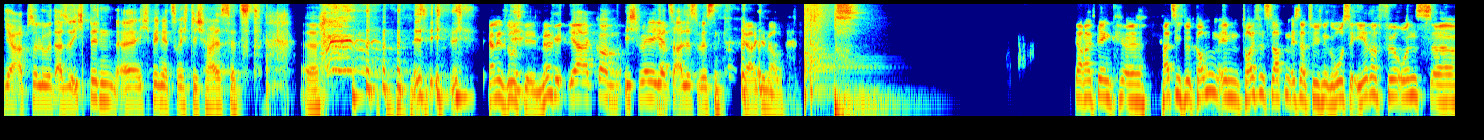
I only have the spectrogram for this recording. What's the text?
Ja, absolut. Also ich bin, äh, ich bin jetzt richtig heiß jetzt. Äh, Kann jetzt losgehen, ne? Ja, komm, ich will ja. jetzt alles wissen. Ja, genau. Ja, Ralf Denk, äh, herzlich willkommen im Teufelslappen. Ist natürlich eine große Ehre für uns, äh,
